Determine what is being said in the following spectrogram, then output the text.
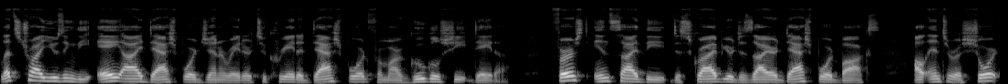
let's try using the AI dashboard generator to create a dashboard from our Google Sheet data. First, inside the Describe Your Desired Dashboard box, I'll enter a short,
